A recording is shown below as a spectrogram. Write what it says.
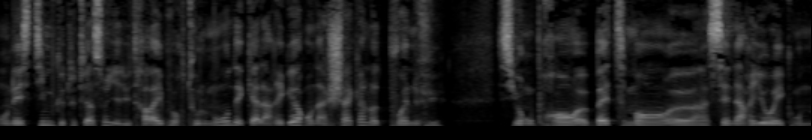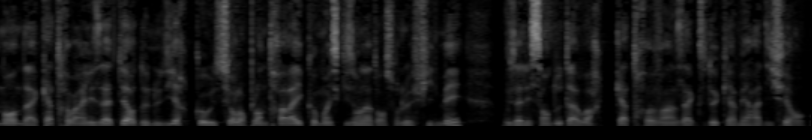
on estime que de toute façon, il y a du travail pour tout le monde et qu'à la rigueur, on a chacun notre point de vue. Si on prend euh, bêtement euh, un scénario et qu'on demande à 80 réalisateurs de nous dire sur leur plan de travail comment est-ce qu'ils ont l'intention de le filmer, vous allez sans doute avoir 80 axes de caméra différents.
